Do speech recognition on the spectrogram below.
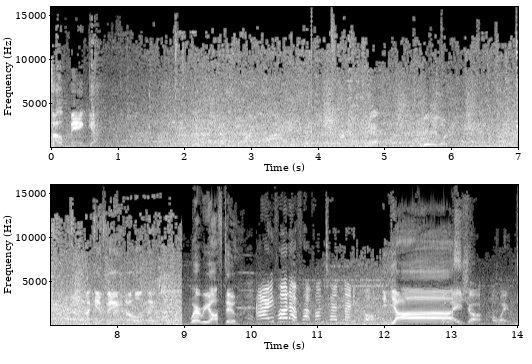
So big. Really good. I can finish the whole thing. Where are we off to? Harry Potter, platform 1094. Yeah. Malaysia. Oh wait.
